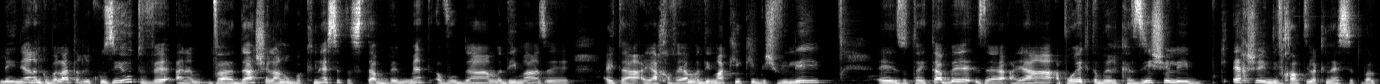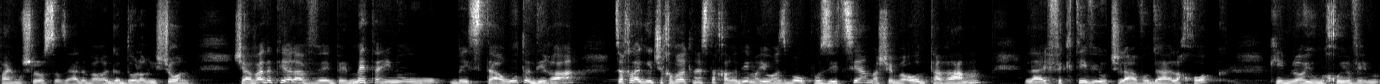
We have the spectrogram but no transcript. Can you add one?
לעניין הגבלת הריכוזיות והוועדה שלנו בכנסת עשתה באמת עבודה מדהימה, זה הייתה, היה חוויה מדהימה כי, כי בשבילי אה, זאת הייתה, זה היה הפרויקט המרכזי שלי, איך שנבחרתי לכנסת ב-2013, זה היה הדבר הגדול הראשון שעבדתי עליו ובאמת היינו בהסתערות אדירה. צריך להגיד שחברי הכנסת החרדים היו אז באופוזיציה, מה שמאוד תרם לאפקטיביות של העבודה על החוק. כי הם לא היו מחויבים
